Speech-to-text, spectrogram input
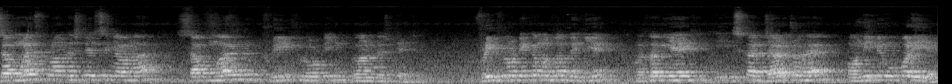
submerge plant stage से क्या होना submerge free floating plant stage free floating का मतलब देखिए मतलब ये है कि इसका जड़ जो है, पानी में ऊपर ही है,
